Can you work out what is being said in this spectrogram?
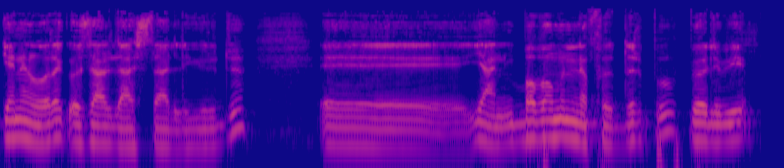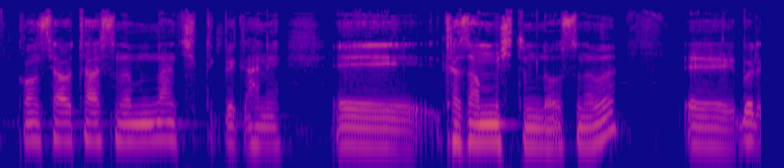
genel olarak özel derslerle yürüdü. Ee, yani babamın lafıdır bu. Böyle bir konservatuar sınavından çıktık ve hani e, kazanmıştım da o sınavı. Ee, böyle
